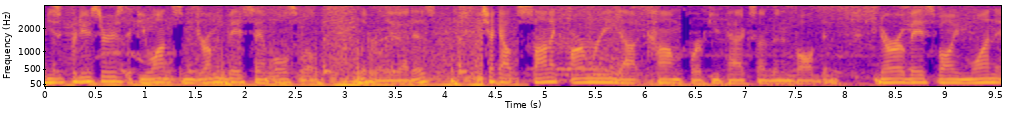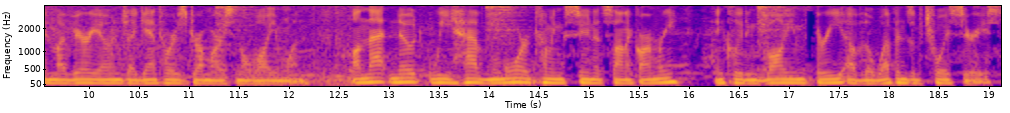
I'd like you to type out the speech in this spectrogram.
Music producers, if you want some drum and bass samples, well, literally that is, check out sonicarmory.com for a few packs I've been involved in. Neurobase Volume 1 and my very own Gigantor's Drum Arsenal Volume 1. On that note, we have more coming soon at Sonic Armory, including Volume 3 of the Weapons of Choice series.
